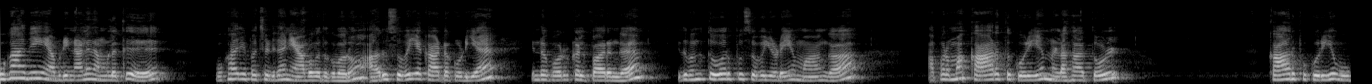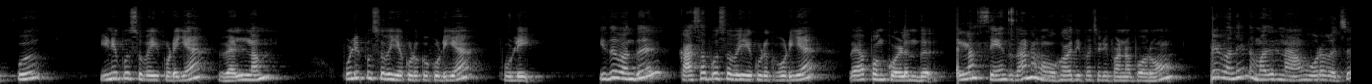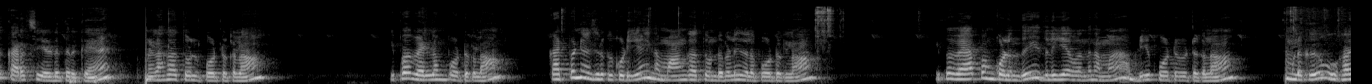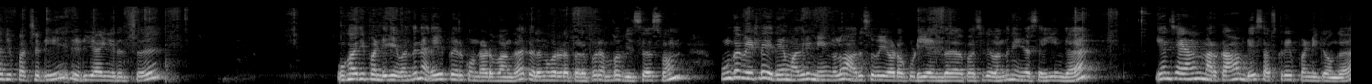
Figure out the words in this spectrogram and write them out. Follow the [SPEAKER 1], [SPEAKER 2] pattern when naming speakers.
[SPEAKER 1] உகாதி அப்படின்னாலே நம்மளுக்கு உகாதி பச்சடி தான் ஞாபகத்துக்கு வரும். அறுசுவையை காட்டக்கூடிய இந்த பொருட்கள் பாருங்க. இது வந்து துவர்ப்பு சுவையுடைய மாங்காய் அப்புறமா காரத்துக்குரிய மிளகாத்தூள் கார்ப்புக்குரிய உப்பு இனிப்பு சுவைக்குடைய வெல்லம் புளிப்பு சுவையை கொடுக்கக்கூடிய புளி. இது வந்து கசப்பு சுவையை கொடுக்கக்கூடிய வேப்பங்கொழுந்து எல்லாம் சேர்ந்து தான் நம்ம உகாதி பச்சடி பண்ண போகிறோம் இது வந்து இந்த மாதிரி நான் ஊற வச்சு கரைச்சி எடுத்திருக்கேன். மிளகாத்தூள் போட்டுக்கலாம். இப்போ வெள்ளம் போட்டுக்கலாம். கட் பண்ணி வச்சுருக்கக்கூடிய இந்த மாங்காய் துண்டுகளும் இதில் போட்டுக்கலாம். இப்போ வேப்பம் கொழுந்து இதுலேயே வந்து நம்ம அப்படியே போட்டு விட்டுக்கலாம். நம்மளுக்கு உகாதி பச்சடி ரெடி ஆகிருச்சு உகாதி பண்டிகை வந்து நிறைய பேர் கொண்டாடுவாங்க. தெலுங்கு வருட பிறப்பு ரொம்ப விசேஷம். உங்கள் வீட்டில் இதே மாதிரி நீங்களும் அறுசுவையோட கூடிய இந்த பச்சடி வந்து நீங்கள் செய்யுங்க. என் சேனல் மறக்காமல் அப்படியே சப்ஸ்கிரைப் பண்ணிக்கோங்க.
